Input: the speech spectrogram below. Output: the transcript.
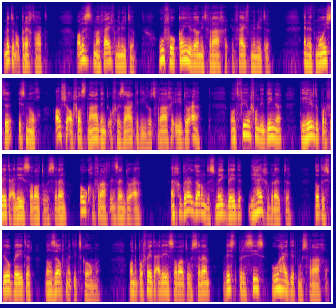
met een oprecht hart? Al is het maar vijf minuten. Hoeveel kan je wel niet vragen in vijf minuten? En het mooiste is nog als je alvast nadenkt over zaken die je wilt vragen in je dua. Want veel van die dingen die heeft de profeet alayhi salatu ook gevraagd in zijn dua. En gebruik daarom de smeekbeden die hij gebruikte. Dat is veel beter dan zelf met iets komen. Want de profeet alayhi salatu wassalam wist precies hoe hij dit moest vragen.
